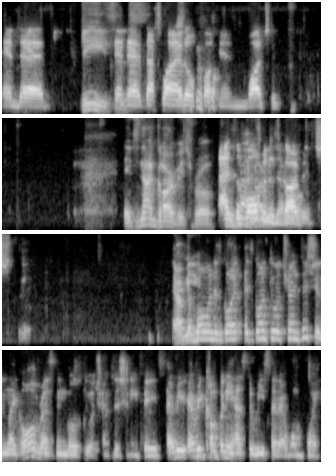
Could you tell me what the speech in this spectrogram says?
and that Jesus. and that that's why I don't fucking watch it. It's not garbage, bro. At It's the not moment, garbage it's at I At the moment, it's going it's going through a transition. Like all wrestling goes through a transitioning phase. Every every company has to reset at one point.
